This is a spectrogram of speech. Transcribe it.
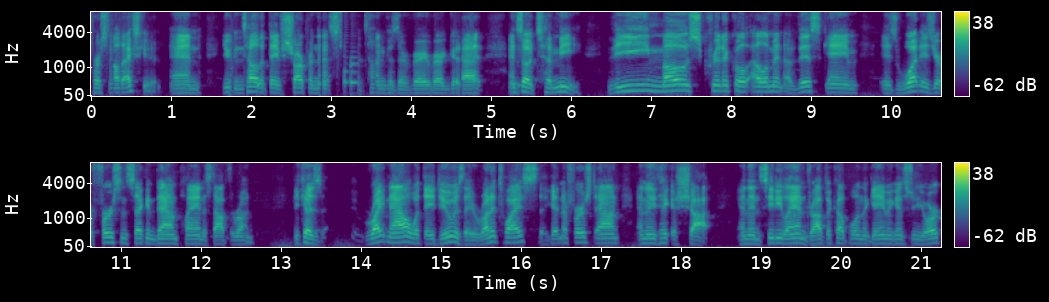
personnel to execute it. And you can tell that they've sharpened that sword a ton because they're very, very good at it. And so to me, the most critical element of this game is what is your first and second down plan to stop the run? Because right now, what they do is they run it twice, they get in a first down, and then they take a shot. And then CeeDee Lamb dropped a couple in the game against New York,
